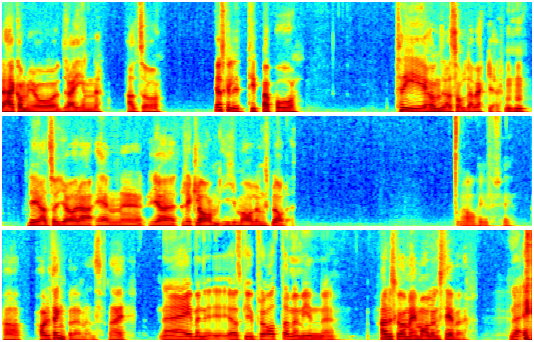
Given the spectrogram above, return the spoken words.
Det här kommer ju att dra in, alltså... Jag skulle tippa på 300 sålda böcker. Mhm. Det är alltså göra en eh, göra reklam i Malungsbladet. Ja, i och för sig. Ja. Har du tänkt på den ens? Nej. Nej, men jag ska ju prata med min... eh, Ja, du ska vara med i Malungs-TV. Nej,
